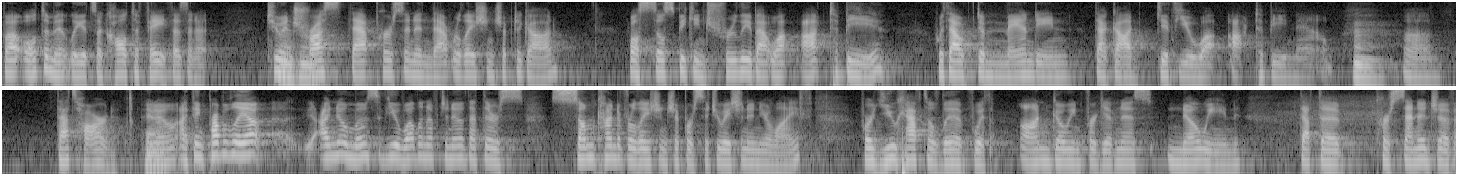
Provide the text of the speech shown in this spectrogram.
But ultimately, it's a call to faith, isn't it? To entrust that person and that relationship to God while still speaking truly about what ought to be without demanding that God give you what ought to be now. Um, that's hard. You know, I think probably uh, I know most of you well enough to know that there's some kind of relationship or situation in your life where you have to live with ongoing forgiveness, knowing that the percentage of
